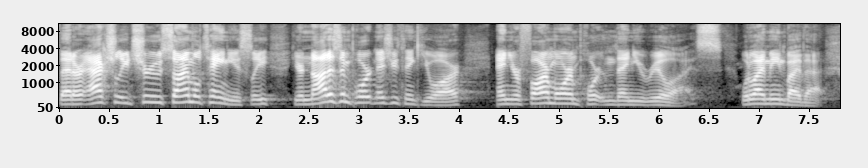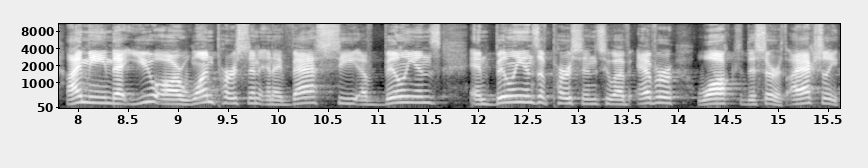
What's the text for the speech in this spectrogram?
that are actually true simultaneously. You're not as important as you think you are, and you're far more important than you realize. What do I mean by that? I mean that you are one person in a vast sea of billions and billions of persons who have ever walked this earth. I actually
